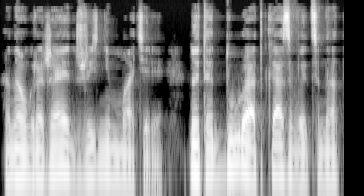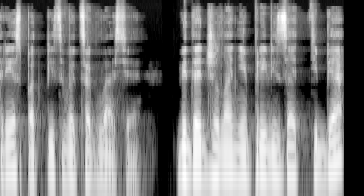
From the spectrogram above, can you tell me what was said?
Она угрожает жизни матери. Но эта дура отказывается на отрез подписывать согласие. Видать, желание привязать тебя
